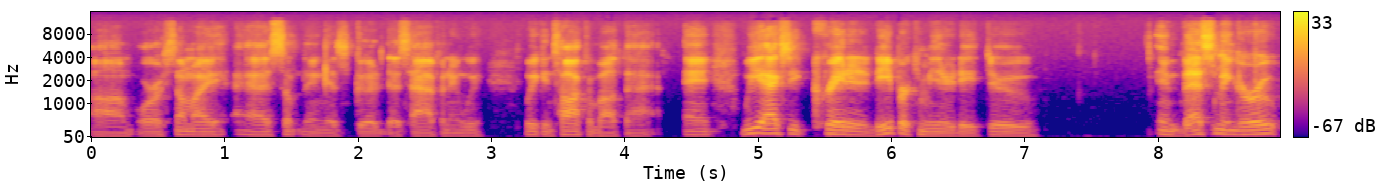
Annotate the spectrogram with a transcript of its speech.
Um, or if somebody has something that's good that's happening, we we can talk about that. And we actually created a deeper community through investment group.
